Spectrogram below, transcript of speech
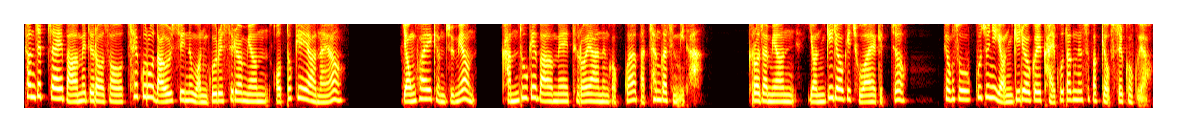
편집자의 마음에 들어서 책으로 나올 수 있는 원고를 쓰려면 어떻게 해야 하나요? 영화에 견주면 감독의 마음에 들어야 하는 것과 마찬가지입니다. 그러자면 연기력이 좋아야겠죠? 평소 꾸준히 연기력을 갈고 닦는 수밖에 없을 거고요.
